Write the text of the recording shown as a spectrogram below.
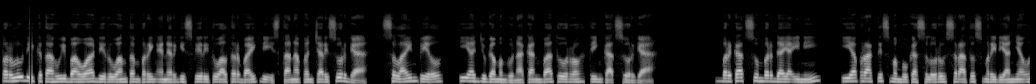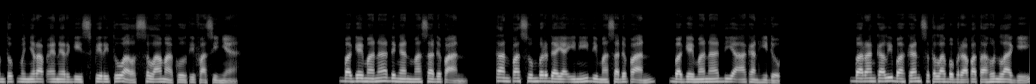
Perlu diketahui bahwa di ruang tempering energi spiritual terbaik di Istana Pencari Surga, selain pil, ia juga menggunakan batu roh tingkat surga. Berkat sumber daya ini, ia praktis membuka seluruh 100 meridiannya untuk menyerap energi spiritual selama kultivasinya. Bagaimana dengan masa depan? Tanpa sumber daya ini di masa depan, bagaimana dia akan hidup? Barangkali bahkan setelah beberapa tahun lagi,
